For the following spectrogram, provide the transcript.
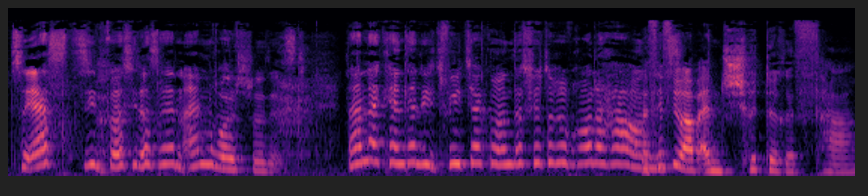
zuerst sieht Percy, dass er in einem Rollstuhl sitzt. Dann erkennt er die Tweetjacke und das schüttere braune Haar. Und Was ist überhaupt ein schütteres Haar?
